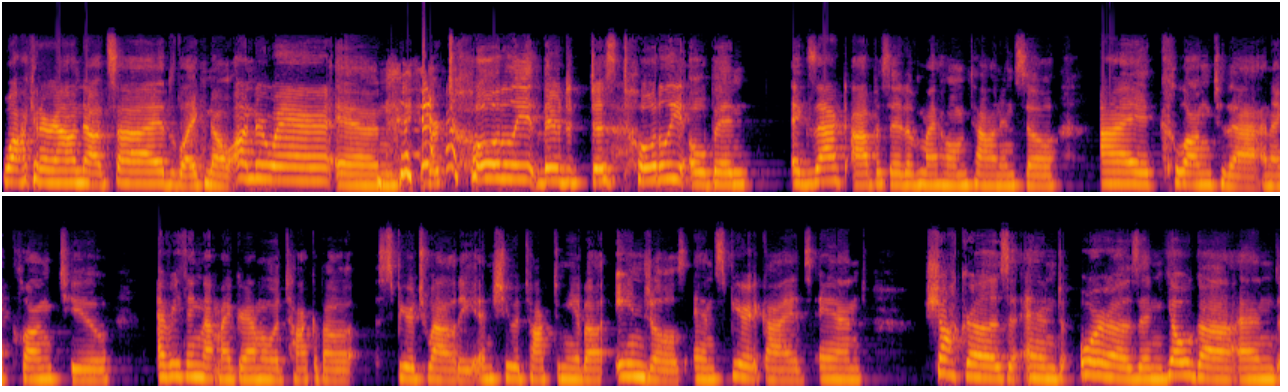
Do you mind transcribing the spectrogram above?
walking around outside like no underwear and they're totally they're just totally open exact opposite of my hometown. And so i clung to that and i clung to everything that my grandma would talk about spirituality. And she would talk to me about angels and spirit guides and chakras and auras and yoga and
